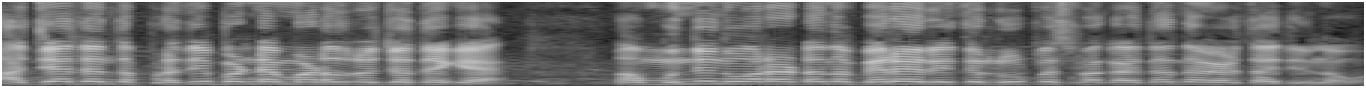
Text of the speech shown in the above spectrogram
ರಾಜ್ಯಾದ್ಯಂತ ಪ್ರತಿಭಟನೆ ಮಾಡೋದ್ರ ಜೊತೆಗೆ ನಾವು ಮುಂದಿನ ಹೋರಾಟನ ಬೇರೆ ರೀತಿಯಲ್ಲಿ ರೂಪಿಸಬೇಕಾಗಿದೆ ಅಂತ ಹೇಳ್ತಾ ಇದ್ದೀವಿ ನಾವು.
